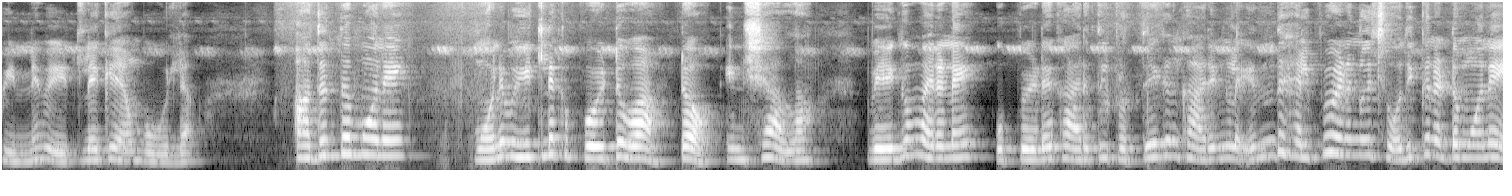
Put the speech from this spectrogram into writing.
പിന്നെ വീട്ടിലേക്ക് ഞാൻ പോവില്ല. അതെന്താ മോനെ? മോനെ വീട്ടിലേക്ക് പോയിട്ട് വാ കേട്ടോ ഇൻഷാല്ല വേഗം വരണേ. ഉപ്പയുടെ കാര്യത്തിൽ പ്രത്യേകം കാര്യങ്ങൾ എന്ത് ഹെൽപ്പ് വേണമെങ്കിലും ചോദിക്കണം കേട്ടോ മോനെ.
